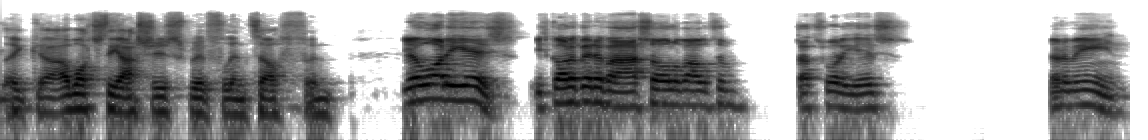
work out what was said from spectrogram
Like I watched the Ashes with Flintoff, and You know what he is? He's got a bit of arsehole about him. That's what he is. You know what I mean?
